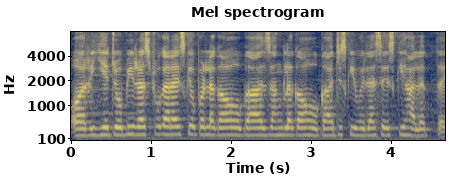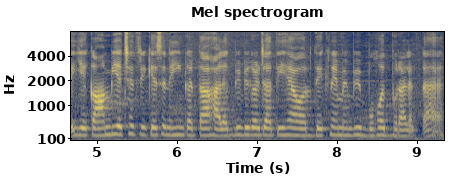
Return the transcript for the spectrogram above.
और ये जो भी रस्ट वगैरह इसके ऊपर लगा होगा जंग लगा होगा, जिसकी वजह से इसकी हालत, ये काम भी अच्छे तरीके से नहीं करता, हालत भी बिगड़ जाती है और देखने में भी बहुत बुरा लगता है।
